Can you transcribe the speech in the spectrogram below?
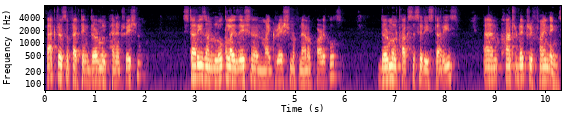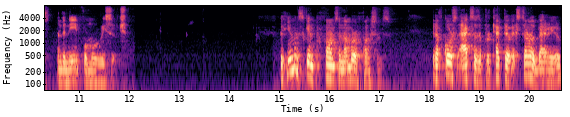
factors affecting dermal penetration, studies on localization and migration of nanoparticles, dermal toxicity studies, and contradictory findings and the need for more research. The human skin performs a number of functions. It of course acts as a protective external barrier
